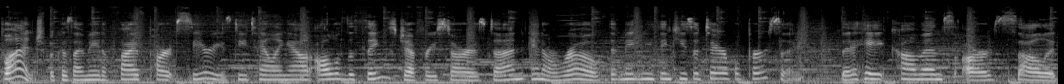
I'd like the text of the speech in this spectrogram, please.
bunch because I made a five part series detailing out all of the things Jeffree Star has done in a row that make me think he's a terrible person. The hate comments are solid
